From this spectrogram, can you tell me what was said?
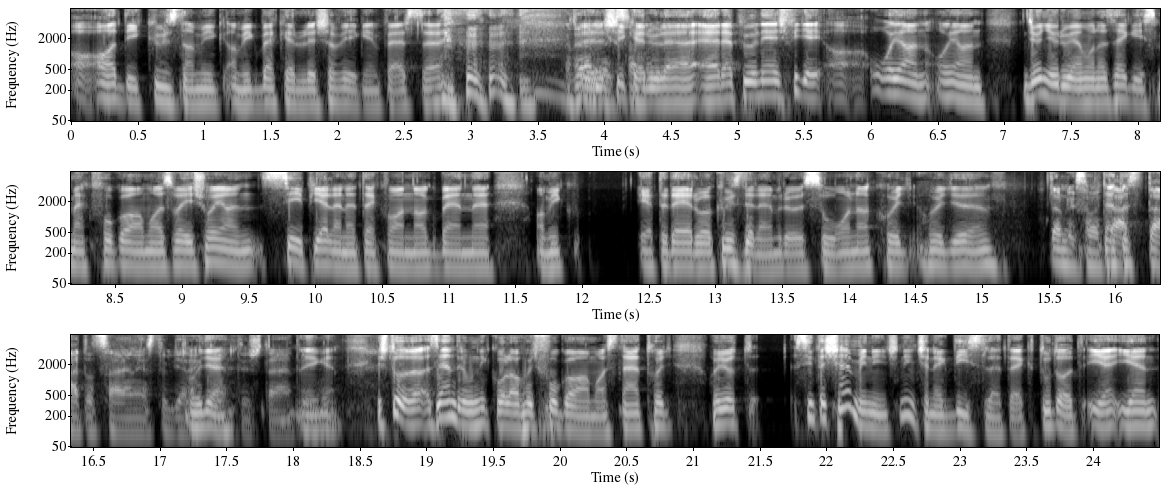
addig küzd, amíg, amíg bekerül, és a végén persze hát sikerül el, elrepülni, és figyelj, olyan, olyan gyönyörűen van az egész megfogalmazva, és olyan szép jelenetek vannak benne, amik, érted, erről a küzdelemről szólnak, hogy, hogy Emlékszem, hogy tehát tát, tátott száján néztük gyerekként ugye? is. Tehát Igen. És tudod, az Andrew Nikola, hogy fogalmaz, tehát, hogy, hogy ott szinte semmi nincs, nincsenek díszletek, tudod, ilyen, ilyen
